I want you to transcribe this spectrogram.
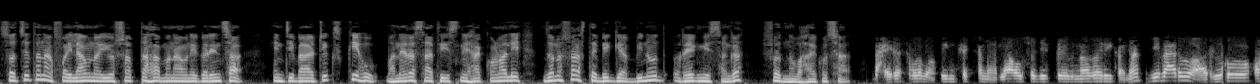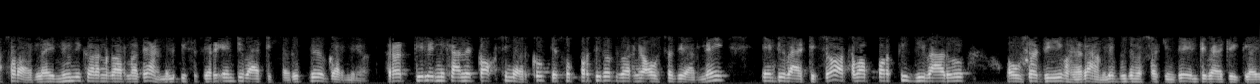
सचेतना चेतना फैलाउन यो सप्ताह मनाउने गरिन्छ। एन्टिबायोटिक्स के हो भनेर साथी स्नेहा कर्णले जनस्वास्थ्य विज्ञ विनोद रेग्मीसँग सोध्नु भएको छ। भाइरसबाट भएको इन्फेक्सनहरूलाई औषधि प्रयोग नगरिकन जीवाणुहरूको असरहरूलाई न्यूनीकरण गर्न चाहिँ हामीले विशेष गरी एन्टिबायोटिक्सहरू प्रयोग गर्ने हो। र त्यसले निकाल्ने टक्सिनहरूको त्यसको प्रतिरोध गर्ने औषधिहरू नै एन्टिबायोटिक्स हो अथवा प्रति जीवाणु औषधि भनेर हामीले बुझ्न सकिन्छ एन्टिबायोटिकलाई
